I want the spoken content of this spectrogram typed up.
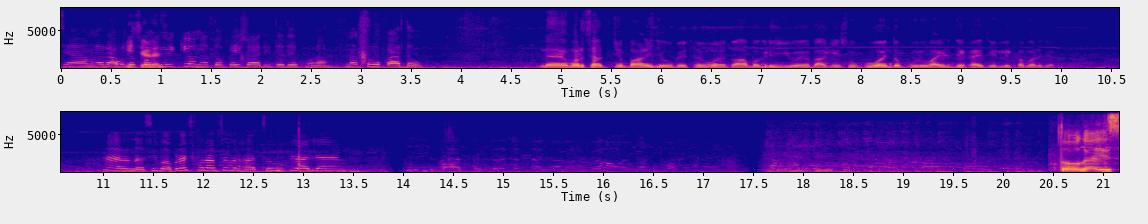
જ્યાં હમણાં રાહુલ પગ મૂક્યો ને તો કંઈક આ રીતે દેખો હા નકરું કાદવ. એટલે વરસાદ કે પાણી જેવું કંઈ થયું હોય તો આ બગડી ગયું હોય બાકી સૂકું હોય તો પૂરું વાઈટ દેખાય છે એટલી ખબર છે. નસીબ આપણા જ ખરાબ છે સાતસો રૂપિયા એટલે તો ગાઈઝ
